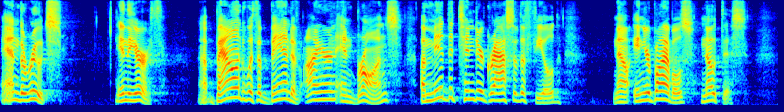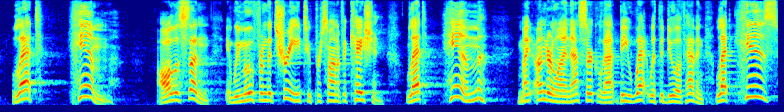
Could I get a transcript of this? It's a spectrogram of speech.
and the roots in the earth, uh, bound with a band of iron and bronze, amid the tender grass of the field. Now, in your Bibles, note this. Let him, all of a sudden, we move from the tree to personification. Let him, you might underline that, circle that, be wet with the dew of heaven. Let his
